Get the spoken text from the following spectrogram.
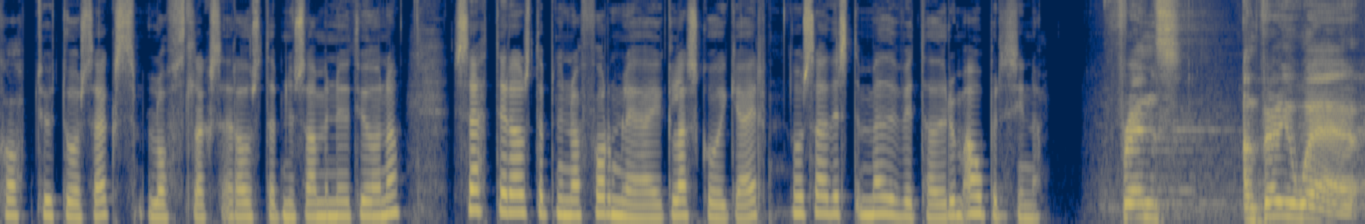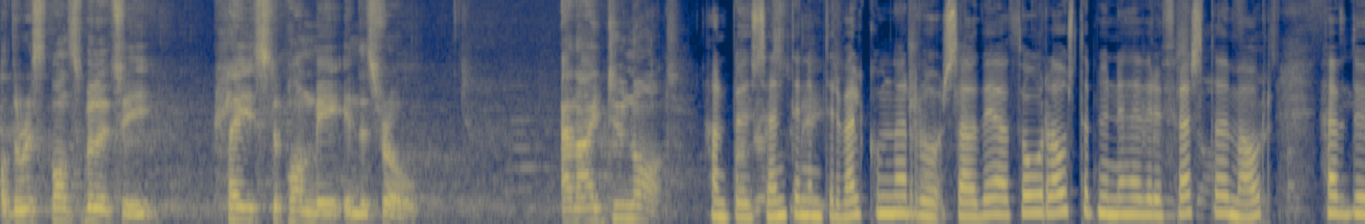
COP26, lofslagsráðstefnu saminuðu þjóðuna, setti ráðstefnuna formlega í Glasgow í gær og saðist meðvitaður um ábyrð sína. Friends, I'm very aware of the responsibility placed upon me in this role. And I do not... Hann bauð sendinemndir velkomnar og sagði að þó ráðstefnunni hefði verið frestað um ár hefðu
